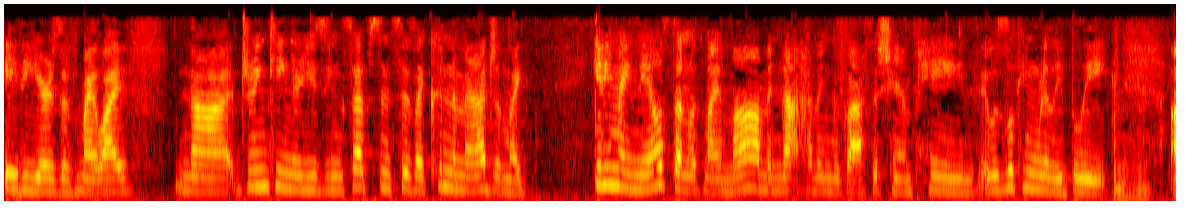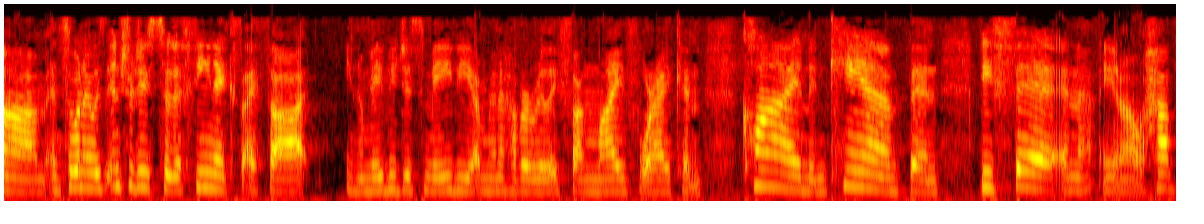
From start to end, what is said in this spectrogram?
80 years of my life not drinking or using substances, I couldn't imagine like getting my nails done with my mom and not having a glass of champagne. It was looking really bleak. Mm -hmm. um, and so when I was introduced to the Phoenix, I thought, you know, maybe just maybe I'm going to have a really fun life where I can climb and camp and be fit and you know have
